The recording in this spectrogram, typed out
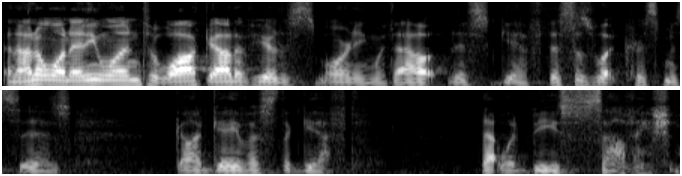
And I don't want anyone to walk out of here this morning without this gift. This is what Christmas is. God gave us the gift that would be salvation.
